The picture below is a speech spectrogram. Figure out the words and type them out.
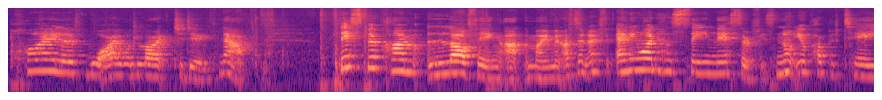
pile of what I would like to do. Now, this book I'm loving at the moment. I don't know if anyone has seen this or if it's not your cup of tea.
